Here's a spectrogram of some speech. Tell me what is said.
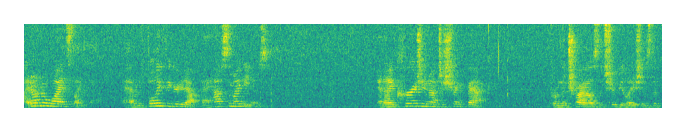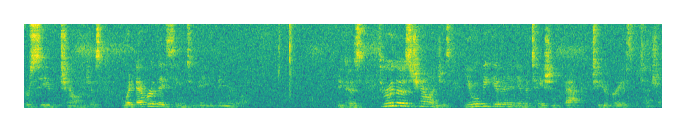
I don't know why it's like that. I haven't fully figured it out. I have some ideas. And I encourage you not to shrink back from the trials, the tribulations, the perceived challenges, whatever they seem to be in your life. Because through those challenges, you will be given an invitation back to your greatest potential.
